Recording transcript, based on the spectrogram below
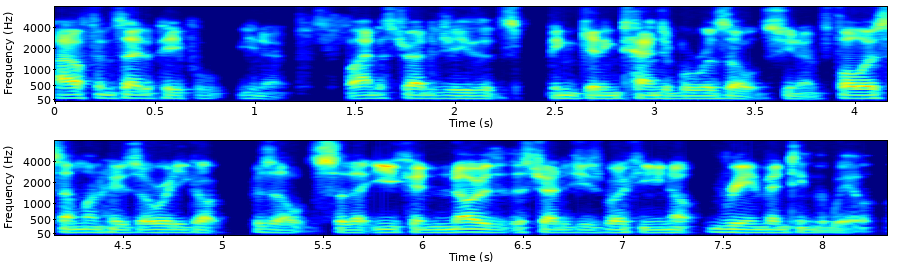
I often say to people, you know, find a strategy that's been getting tangible results. You know, follow someone who's already got results so that you can know that the strategy is working. You're not reinventing the wheel.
